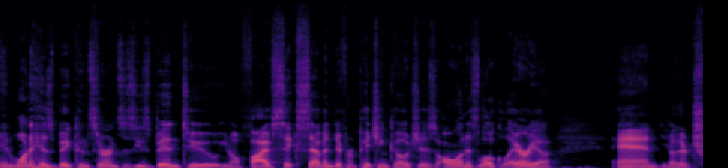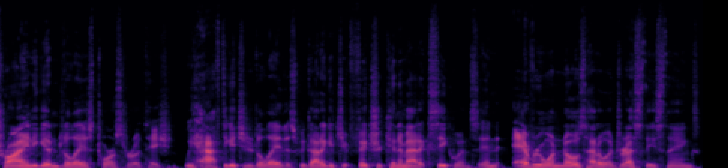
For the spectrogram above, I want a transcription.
and one of his big concerns is he's been to, you know, five, six, seven different pitching coaches all in his local area. And, you know, they're trying to get him to delay his torso rotation. We have to get you to delay this. We got to get you fix your kinematic sequence. And everyone knows how to address these things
